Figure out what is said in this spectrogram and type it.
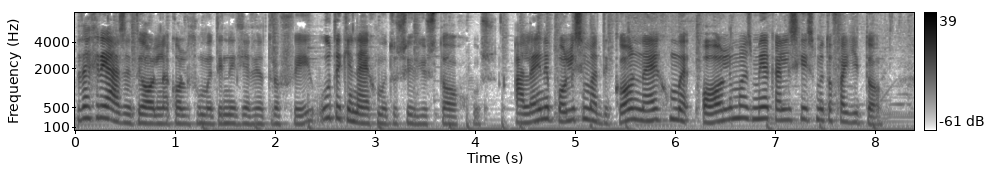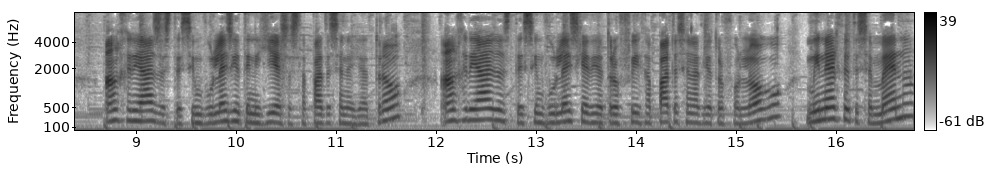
Δεν χρειάζεται όλοι να ακολουθούμε την ίδια διατροφή, ούτε και να έχουμε τους ίδιους στόχους. Αλλά είναι πολύ σημαντικό να έχουμε όλοι μας μια καλή σχέση με το φαγητό. Αν χρειάζεστε συμβουλές για την υγεία σας, θα πάτε σε ένα γιατρό. Αν χρειάζεστε συμβουλές για διατροφή, θα πάτε σε ένα διατροφολόγο. Μην έρθετε σε μένα,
